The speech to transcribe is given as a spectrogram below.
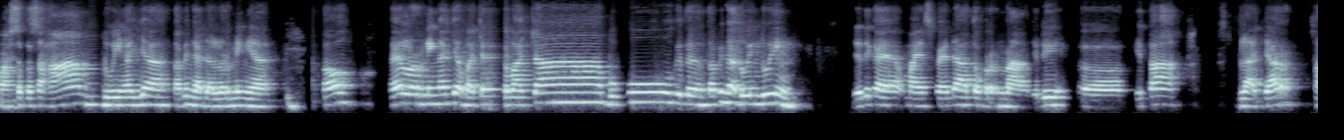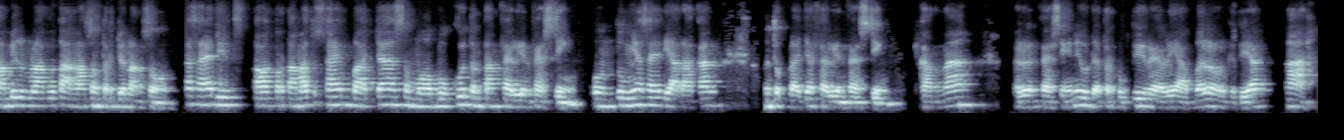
Masuk ke saham doing aja tapi nggak ada learningnya. Atau saya learning aja baca-baca buku gitu tapi nggak doing doing jadi kayak main sepeda atau berenang. Jadi uh, kita belajar sambil melakukan langsung terjun langsung. Saya di tahun pertama itu saya baca semua buku tentang value investing. Untungnya saya diarahkan untuk belajar value investing. Karena value investing ini udah terbukti reliable gitu ya. Nah,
